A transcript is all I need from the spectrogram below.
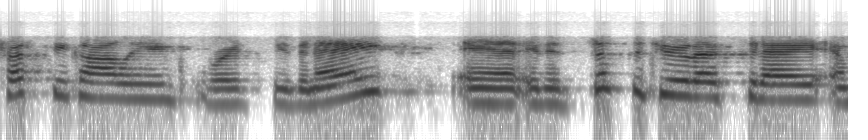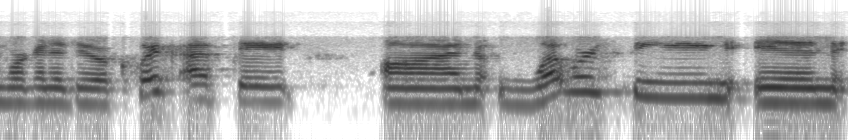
trusty colleague, Royce Dubonnet, and it is just the two of us today, and we're going to do a quick update on what we're seeing in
